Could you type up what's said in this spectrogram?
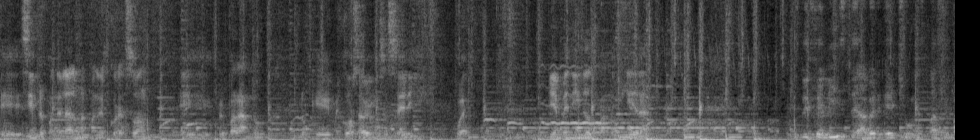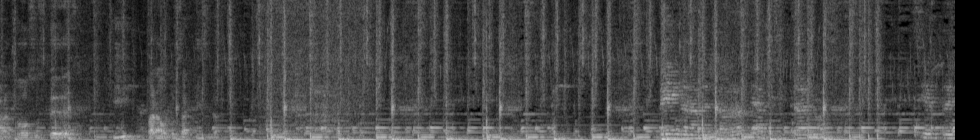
eh, siempre con el alma, con el corazón, eh, preparando lo que mejor sabemos hacer y bueno, bienvenidos cuando quieran. Estoy feliz de haber hecho un espacio para todos ustedes y para otros artistas. vengan al restaurante a visitarnos. Siempre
